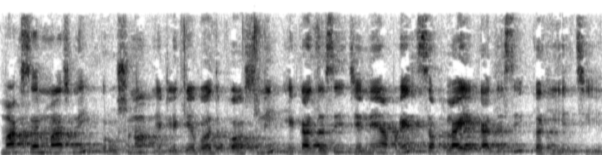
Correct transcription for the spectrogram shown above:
માગસર માસની કૃષ્ણ એટલે કે વધ પક્ષની એકાદશી, જેને આપણે સફલા એકાદશી કહીએ છીએ.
